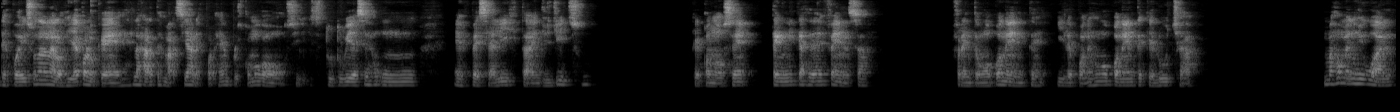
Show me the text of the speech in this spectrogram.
Después hizo una analogía con lo que es las artes marciales, por ejemplo. Es como si tú tuvieses un especialista en Jiu-Jitsu que conoce técnicas de defensa frente a un oponente y le pones un oponente que lucha más o menos igual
